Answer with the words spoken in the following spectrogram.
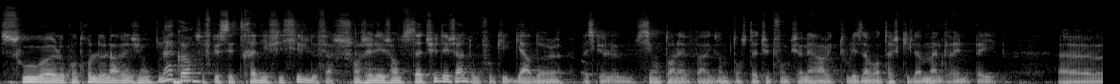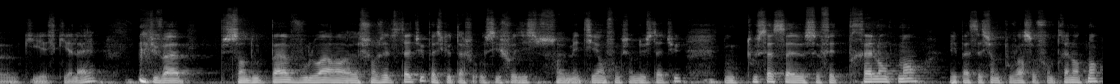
sous euh, le contrôle de la région. D'accord. Sauf que c'est très difficile de faire changer les gens de statut déjà, donc faut qu'ils gardent. euh, parce que le- si on t'enlève par exemple ton statut de fonctionnaire avec tous les avantages qu'il a malgré une paye euh, qui est ce qu'elle est, tu vas sans doute pas vouloir euh, changer de statut parce que tu as aussi choisi son métier en fonction du statut. Donc tout ça, ça se fait très lentement. Les passations de pouvoir se font très lentement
